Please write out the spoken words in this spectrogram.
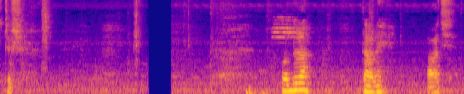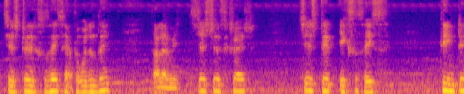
স্টেশন। বন্ধুরা, তাহলে আজ চেস্টের এক্সারসাইজ এত পর্যন্তই। তাহলে আমি চেস্টের এক্সারসাইজ চেস্টের এক্সারসাইজ তিনটে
